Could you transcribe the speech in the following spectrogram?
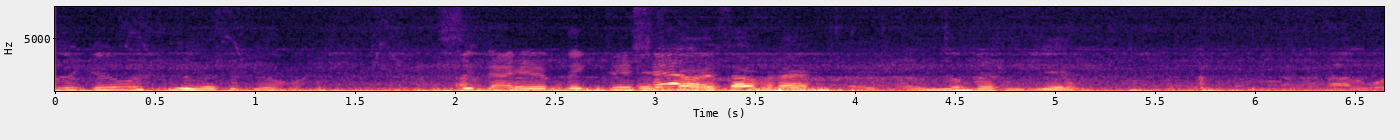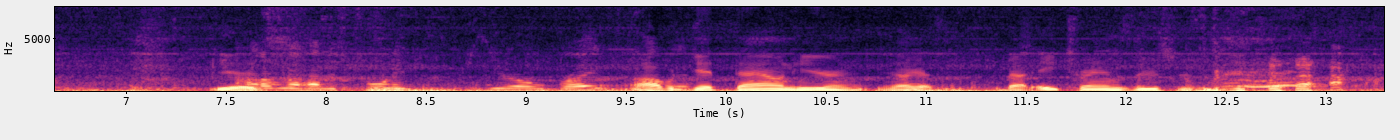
is a good one. Yeah, that's a good one. Sit down here, big fish It's, out. it's over there. You'll definitely get it. I don't know how this 20 year old break. I would get down here and I got about eight transducers.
